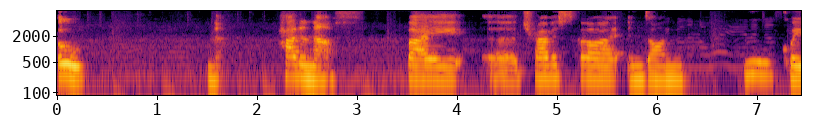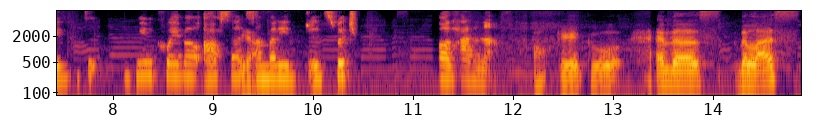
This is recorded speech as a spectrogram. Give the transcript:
oh, no, had enough by uh, Travis Scott and Don. Ooh, Quavo, maybe Quavo, Offset, Yeah. somebody. It's which called "Had Enough." Okay, cool. And the the last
